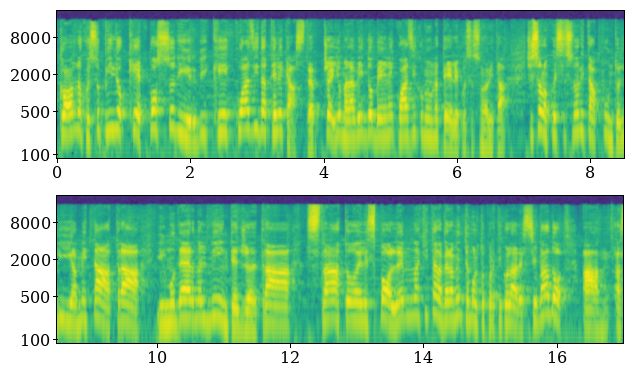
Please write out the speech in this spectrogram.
con questo piglio che posso dirvi che è quasi da telecaster, cioè io me la vedo bene quasi come una tele questa sonorità. Ci sono queste sonorità appunto lì a metà tra il moderno e il vintage, tra strato e le spolle, è una chitarra veramente molto particolare. Se vado a, a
